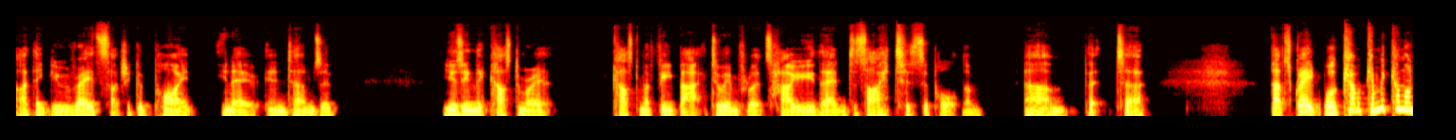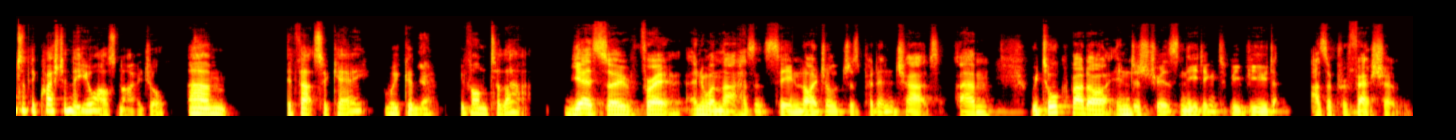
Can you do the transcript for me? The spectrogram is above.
I think you raised such a good point. You know, in terms of using the customer customer feedback to influence how you then decide to support them. Um, but uh, that's great. Well, can can we come on to the question that you asked, Nigel? Um, if that's okay, we can yeah. move on to that. Yeah, so for anyone that hasn't seen, Nigel just put in chat. Um, we talk about our industry as needing to be viewed as a profession.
